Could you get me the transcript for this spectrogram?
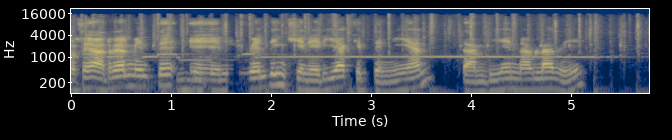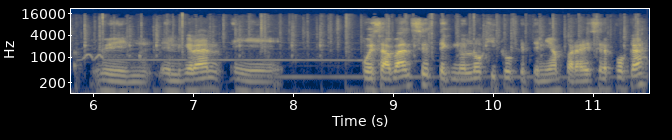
O sea, realmente el nivel de ingeniería que tenían también habla de el, gran eh, pues avance tecnológico que tenían para esa época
